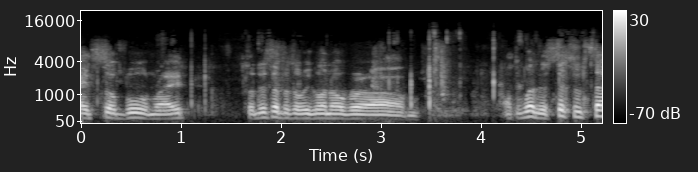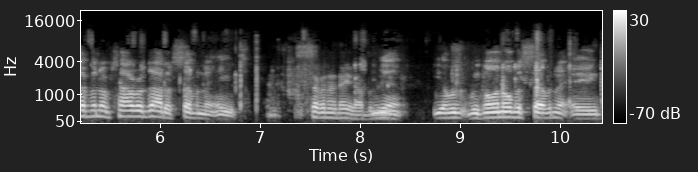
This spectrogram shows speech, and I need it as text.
right, so boom, right? So this episode we're going over um what is it, six and seven of Tower of God or seven and eight? Seven and eight, I believe. Yeah. Yeah, we, we're going over seven and eight.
